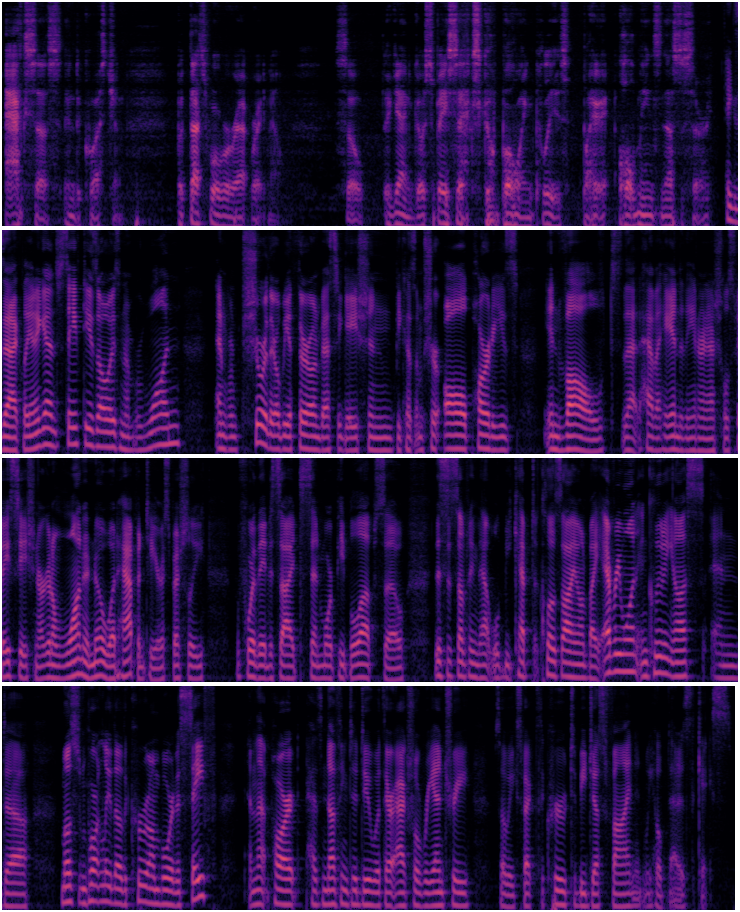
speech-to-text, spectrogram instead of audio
access into question. But that's where we're at right now. So again, go SpaceX, go Boeing, please, by all means necessary. Exactly. And again, safety is always number one. And we're sure there will be a thorough investigation because I'm sure all parties involved that have a hand in the International Space Station are going to want to know what happened here, especially before they decide to send more people up. So this is something that will be kept a close eye on by everyone, including us. And uh, most importantly, though, the crew on board is safe, and that part has nothing to do with their actual reentry, so we expect the crew to be just fine, and we hope that is the case.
